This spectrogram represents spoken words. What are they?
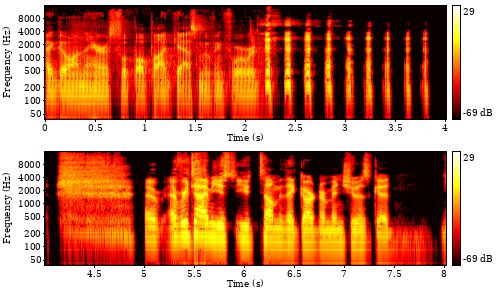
I go on the Harris Football Podcast moving forward. every time you you tell me that Gardner Minshew is good.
